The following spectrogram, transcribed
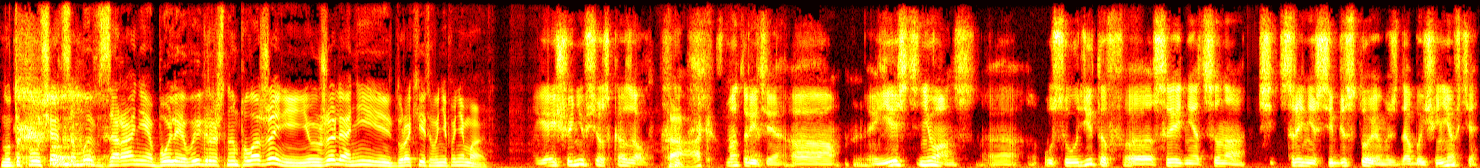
Ну так получается, мы в заранее более выигрышном положении. Неужели они, дураки, этого не понимают? Я еще не все сказал. Так. Смотрите, а, есть нюанс. А, у саудитов э, средняя цена, средняя себестоимость добычи нефти,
